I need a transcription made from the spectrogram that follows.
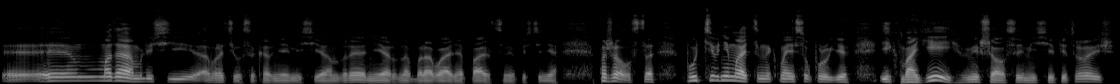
«Э, -э мадам Люси, — обратился ко мне месье Андре, нервно барабаня пальцами по стене, — пожалуйста, будьте внимательны к моей супруге. И к моей, — вмешался месье Петрович,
